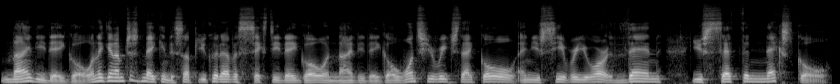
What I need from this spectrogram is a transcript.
90 day goal, and again, I'm just making this up, you could have a 60 day goal, a 90 day goal. Once you reach that goal and you see where you are, then you set the next goal,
